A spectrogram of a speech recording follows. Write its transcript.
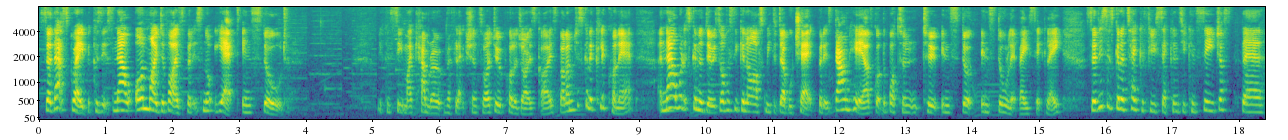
So that's great because it's now on my device but it's not yet installed. You can see my camera reflection so I do apologize guys but I'm just going to click on it. And now what it's going to do it's obviously going to ask me to double check but it's down here I've got the button to install install it basically. So this is going to take a few seconds. You can see just there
